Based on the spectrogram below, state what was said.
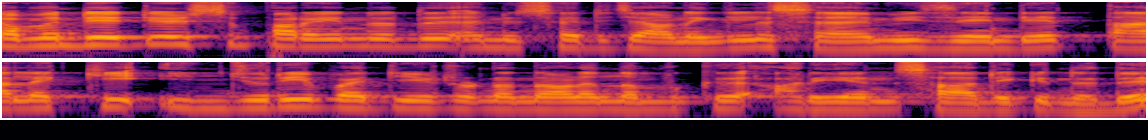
കമന്റേറ്റേഴ്സ് പറയുന്നത് അനുസരിച്ചാണെങ്കിൽ സാമി ജെയിന്റെ തലയ്ക്ക് ഇഞ്ചുറി പറ്റിയിട്ടുണ്ടെന്നാണ് നമുക്ക് അറിയാൻ സാധിക്കുന്നത്.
